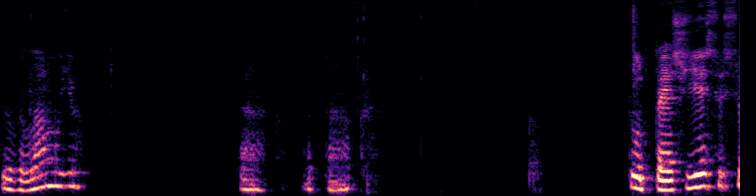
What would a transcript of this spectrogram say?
Цю виламую. Так, отак. Тут теж є ось.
